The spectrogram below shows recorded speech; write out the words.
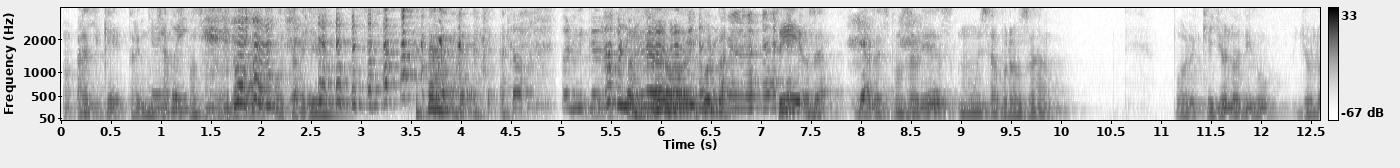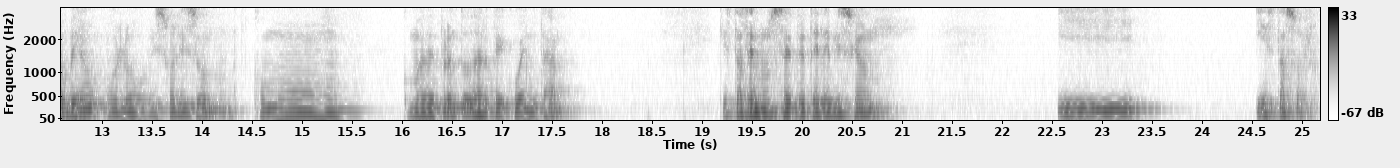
ahora sí que trae mucha responsabilidad la responsabilidad. Por mi culpa, por mi culpa. Sí, o sea, la responsabilidad es muy sabrosa porque yo lo digo, yo lo veo o lo visualizo como, como de pronto darte cuenta que estás en un set de televisión y, y estás solo.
